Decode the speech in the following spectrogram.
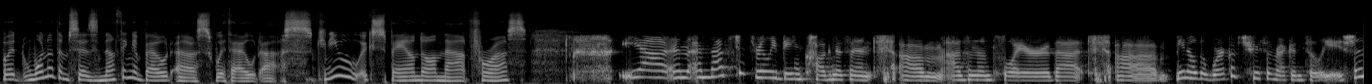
but one of them says nothing about us without us. Can you expand on that for us? Yeah, and, and that's just really being cognizant um, as an employer that, um, you know, the work of truth and reconciliation,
